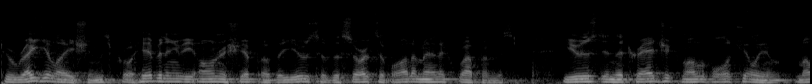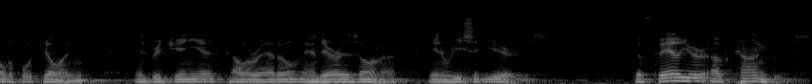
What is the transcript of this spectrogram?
to regulations prohibiting the ownership of the use of the sorts of automatic weapons used in the tragic multiple, killing, multiple killings in Virginia, Colorado, and Arizona in recent years. The failure of Congress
